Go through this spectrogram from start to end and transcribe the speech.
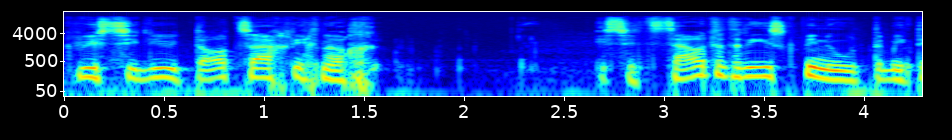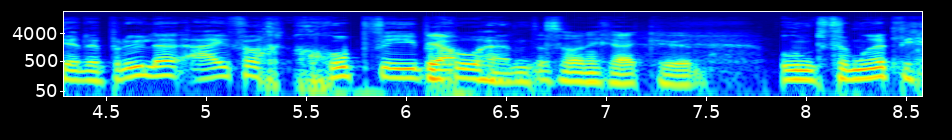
gewisse Leute tatsächlich nach ist jetzt auch 30 Minuten mit dieser Brille einfach Kopfweh bekommen haben. das habe ich auch gehört. Und vermutlich,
